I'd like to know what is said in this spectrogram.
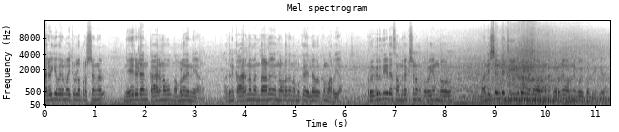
ആരോഗ്യപരമായിട്ടുള്ള പ്രശ്നങ്ങൾ നേരിടാൻ കാരണവും നമ്മൾ തന്നെയാണ്. അതിന് കാരണം എന്താണ് എന്നുള്ളത് നമുക്ക് എല്ലാവർക്കും അറിയാം. പ്രകൃതിയുടെ സംരക്ഷണം കുറയും തോറും മനുഷ്യന്റെ ജീവിതം എന്ന് പറയുന്നത് കുറഞ്ഞു കുറഞ്ഞു പോയിക്കൊണ്ടിരിക്കുകയാണ്.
